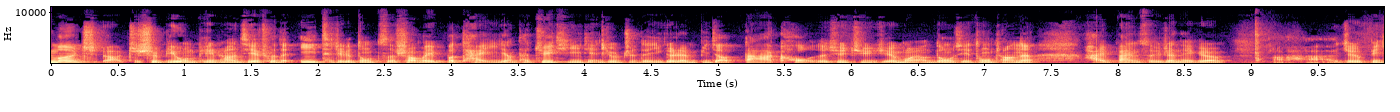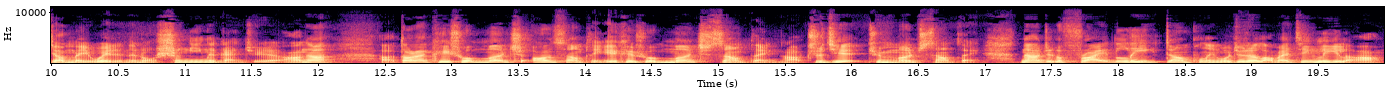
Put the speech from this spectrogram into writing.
Munch 啊，只是比我们平常接触的 eat 这个动词稍微不太一样，它具体一点就指的一个人比较大口的去咀嚼某样东西，通常呢还伴随着那个啊这个比较美味的那种声音的感觉啊。那啊当然可以说 munch on something，也可以说 munch something 啊，直接去 munch something。那这个 fried leaf dumpling，我觉得老外尽力了啊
